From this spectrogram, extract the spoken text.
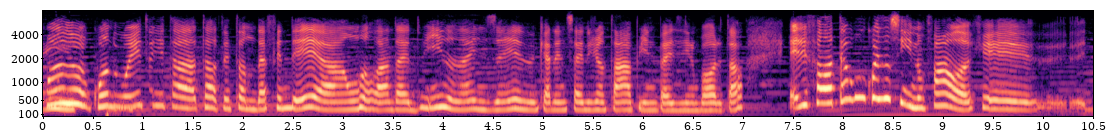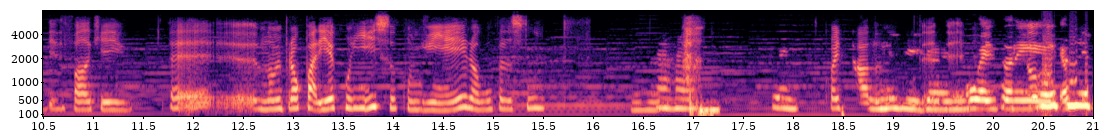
quando, quando o Anthony tá, tá tentando defender a honra lá da Edwina, né? Dizendo, querendo sair do jantar, pedindo pra eles ir embora e tal. Ele fala até alguma coisa assim, não fala? Que. Ele fala que é, eu não me preocuparia com isso, com dinheiro, alguma coisa assim. Sim. Coitado. Sim, diga. É, é, O Anthony, Eu eu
